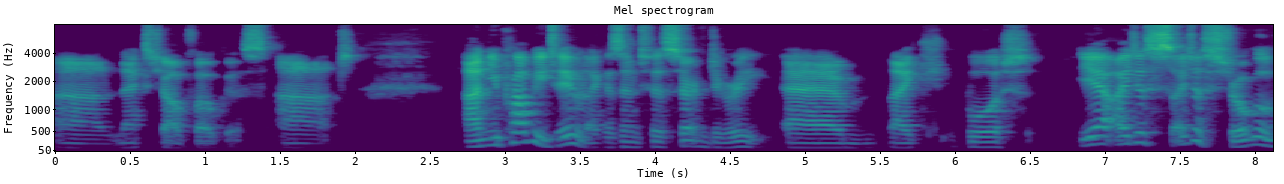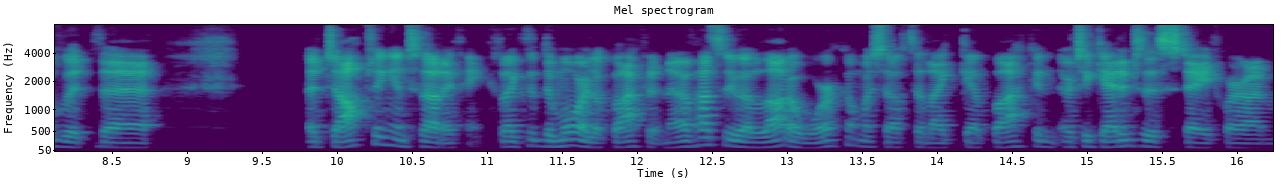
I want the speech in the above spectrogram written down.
and next job focus and and you probably do like as into a certain degree um like but yeah i just i just struggled with the adapting into that. I think like the, the, more I look back at it now, I've had to do a lot of work on myself to like get back and or to get into this state where I'm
